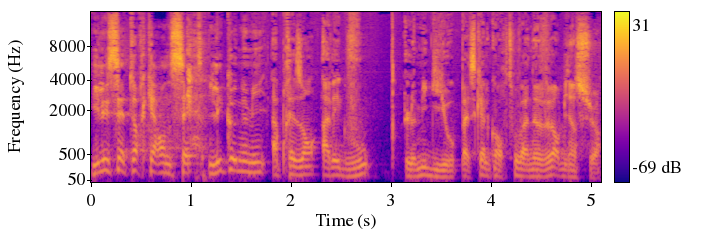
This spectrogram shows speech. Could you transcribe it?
Il est 7h47, l'économie à présent avec vous, le Miguillot. Pascal qu'on retrouve à 9h bien sûr.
